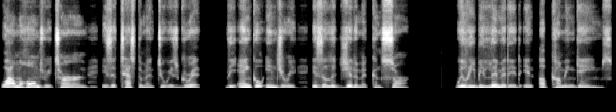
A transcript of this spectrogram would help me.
While Mahomes' return is a testament to his grit, the ankle injury is a legitimate concern. Will he be limited in upcoming games?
